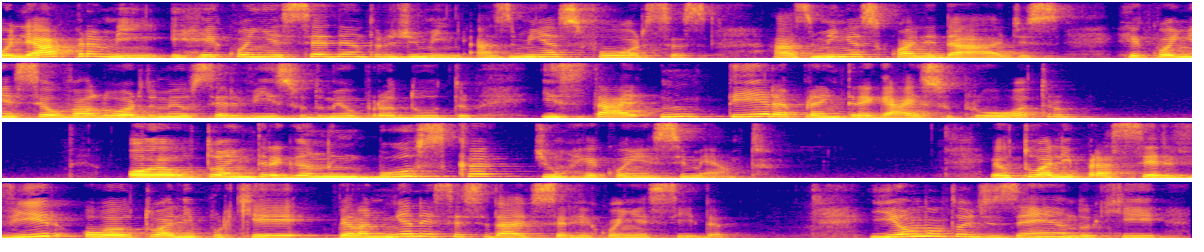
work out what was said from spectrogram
olhar para mim e reconhecer dentro de mim as minhas forças, as minhas qualidades, reconhecer o valor do meu serviço, do meu produto e estar inteira para entregar isso para o outro? Ou eu estou entregando em busca de um reconhecimento? Eu estou ali para servir ou eu estou ali porque pela minha necessidade de ser reconhecida? E eu não estou dizendo que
